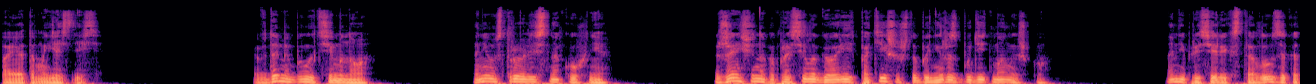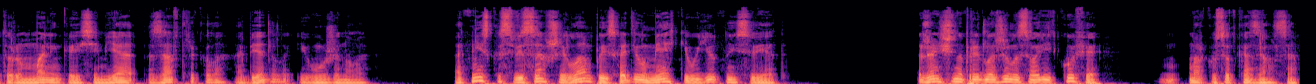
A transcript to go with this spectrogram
«Поэтому я здесь». В доме было темно. Они устроились на кухне. Женщина попросила говорить потише, чтобы не разбудить малышку. Они присели к столу, за которым маленькая семья завтракала, обедала и ужинала. От низко свисавшей лампы исходил мягкий уютный свет. Женщина предложила сварить кофе, Маркус отказался.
